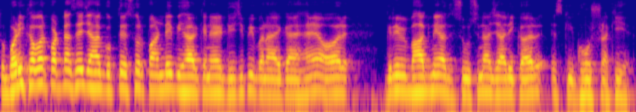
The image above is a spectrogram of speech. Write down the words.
तो बड़ी खबर पटना से, जहाँ गुप्तेश्वर पांडे बिहार के नए डीजीपी बनाए गए हैं और गृह विभाग ने अधिसूचना जारी कर इसकी घोषणा की है।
